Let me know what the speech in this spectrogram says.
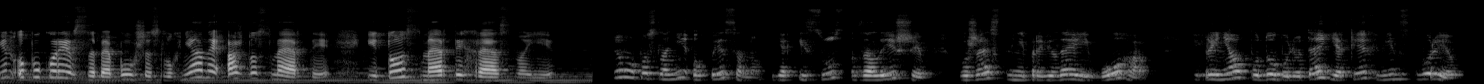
Він опокорив себе, бувши слухняний аж до смерти, і то смерти хресної. В цьому посланні описано, як Ісус залишив божественні привілеї Бога і прийняв подобу людей, яких Він створив.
